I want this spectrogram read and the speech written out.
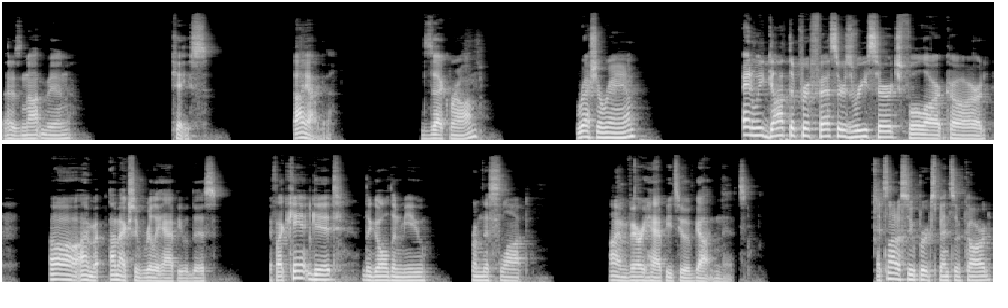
that has not been case. Dialga, Zekrom, Reshiram, and we got the Professor's Research full art card. Oh, I'm I'm actually really happy with this. If I can't get the Golden Mew from this slot, I'm very happy to have gotten this. It's not a super expensive card,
